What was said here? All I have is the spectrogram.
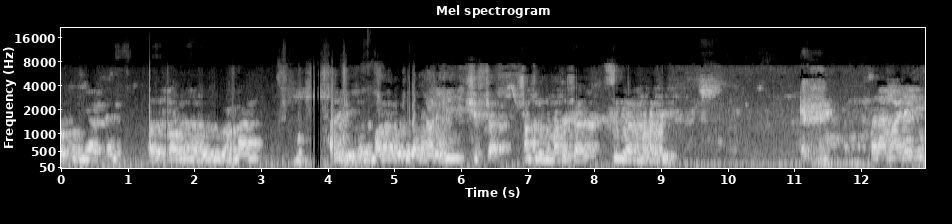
বক্তব্য নিয়ে আসছেন হজরত মাওলানা বজরুর রহমান আরিফি হজরত মাওলানা বজরুর রহমান আরিফি শিবচার শান্তুল মাদ্রাসার সিনিয়র মহাদ্দি السلام عليكم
